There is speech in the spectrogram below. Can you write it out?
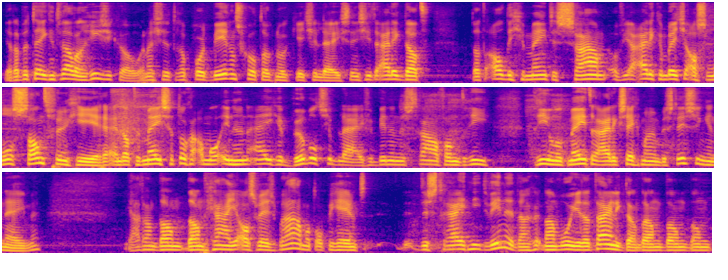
Ja, dat betekent wel een risico. En als je het rapport Berenschot ook nog een keertje leest, en je ziet eigenlijk dat, dat al die gemeenten samen, of ja, eigenlijk een beetje als los zand fungeren. En dat de meesten toch allemaal in hun eigen bubbeltje blijven, binnen een straal van drie, 300 meter eigenlijk zeg maar hun beslissingen nemen. Ja, dan, dan, dan ga je als West-Brabant op een gegeven moment de- strijd niet winnen. Dan, dan word je uiteindelijk, dan, dan, dan, dan,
